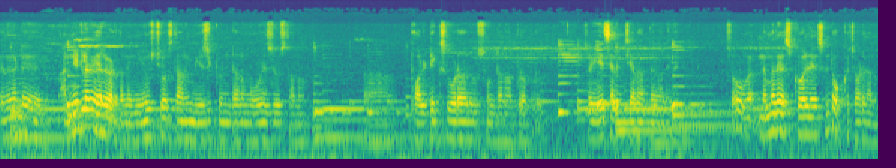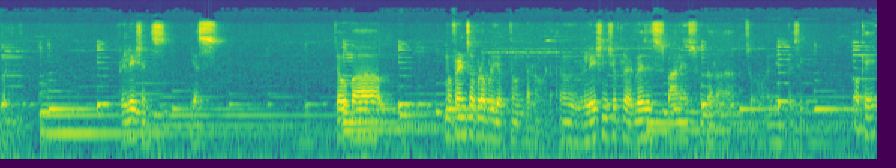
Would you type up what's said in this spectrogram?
ఎందుకంటే అన్నింటిలో వేలు పెడతాను. నేను న్యూస్ చూస్తాను మ్యూజిక్ వింటాను మూవీస్ చూస్తాను పాలిటిక్స్ కూడా చూస్తుంటాను అప్పుడప్పుడు. సో ఏ సెలెక్ట్ చేయాలో అర్థం కాలేదు. సో నెమ్మదిగా స్క్రోల్ చేస్తుంటే ఒక్క చోట కనపడింది. రిలేషన్స్. ఎస్ సో మా ఫ్రెండ్స్ అప్పుడప్పుడు చెప్తూ ఉంటారు అనమాట రిలేషన్షిప్లో అడ్వైజెస్ బాగానే ఇస్తుంటారు సో అని చెప్పేసి. ఓకే.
